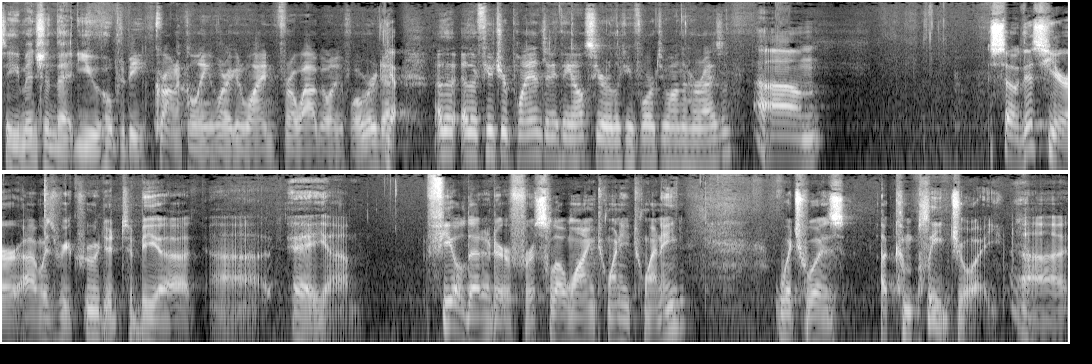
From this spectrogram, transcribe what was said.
So you mentioned that you hope to be chronicling Oregon wine for a while going forward. Uh, yep. Uh, other, other future plans? Anything else you're looking forward to on the horizon? Um, so this year I was recruited to be a, uh, a um, field editor for Slow Wine 2020, which was a complete joy. Uh,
